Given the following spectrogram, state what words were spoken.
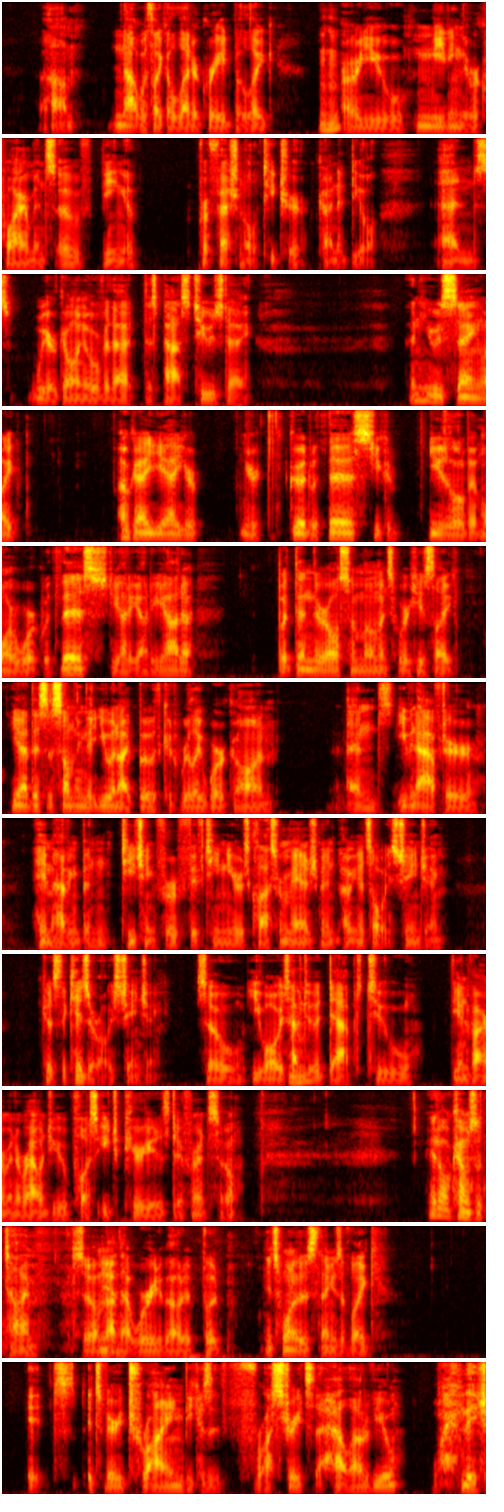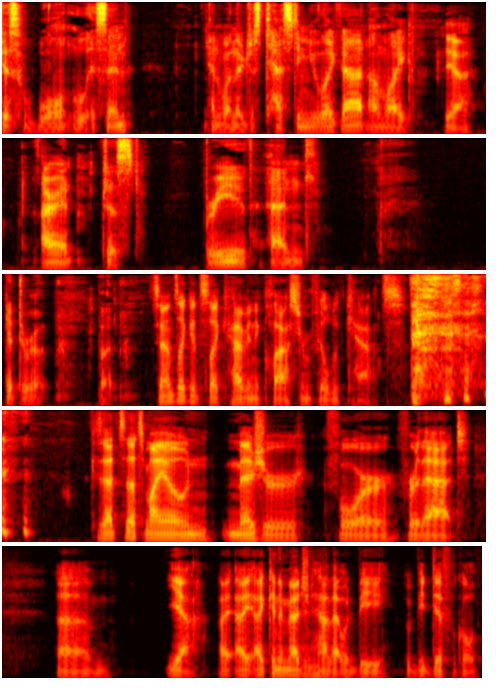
Um, not with like a letter grade, but like, mm-hmm. are you meeting the requirements of being a professional teacher kind of deal? And we are going over that this past Tuesday. And he was saying like, okay, yeah, you're you're good with this. You could use a little bit more work with this, yada yada yada. But then there are also moments where he's like, yeah, this is something that you and I both could really work on. And even after him having been teaching for 15 years classroom management, I mean, it's always changing because the kids are always changing. So you always have mm-hmm. to adapt to the environment around you, plus each period is different. So it all comes with time. So I'm yeah. not that worried about it, but it's one of those things of like it's it's very trying because it frustrates the hell out of you when they just won't listen and when they're just testing you like that. I'm like, yeah. All right, just breathe and get through it. But sounds like it's like having a classroom filled with cats. Because that's that's my own measure for for that. Um, yeah, I, I, I can imagine how that would be would be difficult.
